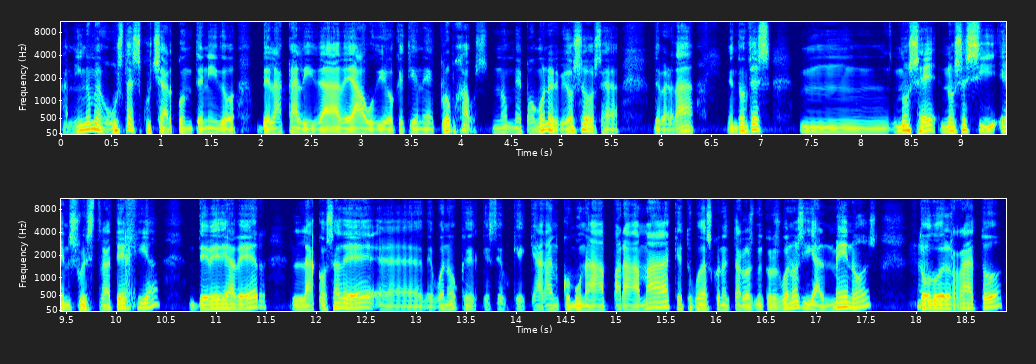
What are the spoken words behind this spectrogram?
a mí no me gusta escuchar contenido de la calidad de audio que tiene Clubhouse. No, me pongo nervioso, o sea, de verdad. Entonces, mm, no sé, no sé si en su estrategia debe de haber la cosa de, eh, bueno, que, que, hagan como una app para Mac, que tú puedas conectar los micros buenos y al menos hmm. todo el rato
